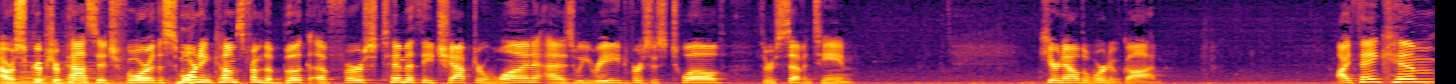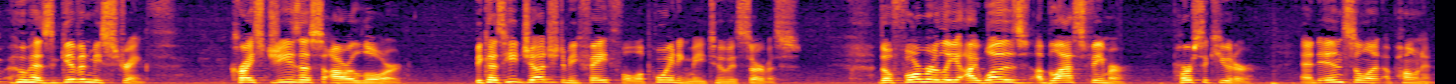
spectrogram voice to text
Our scripture passage for this morning comes from the book of 1 Timothy, chapter 1, as we read verses 12 through 17. Hear now the word of God. I thank him who has given me strength, Christ Jesus our Lord, because he judged me faithful, appointing me to his service. Though formerly I was a blasphemer, persecutor, and insolent opponent,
